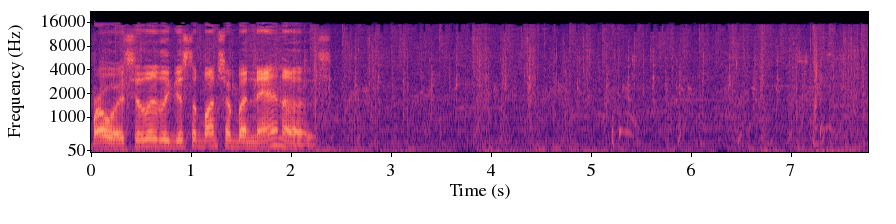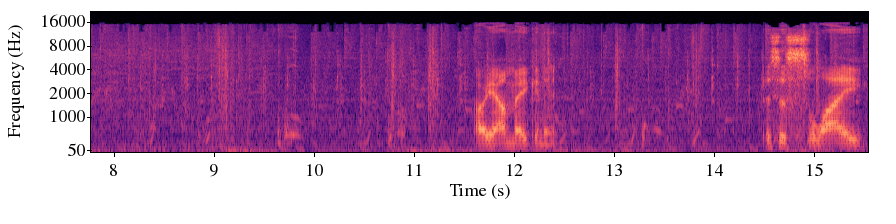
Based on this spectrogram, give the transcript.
Bro, it's literally just a bunch of bananas. Oh yeah, I'm making it. This is slight.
